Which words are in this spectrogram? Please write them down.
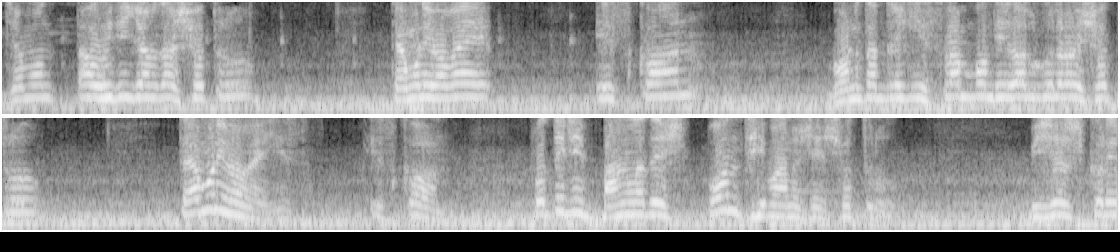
যেমন তৌহিদি জনতার শত্রু তেমনি ভাবে ইসকন গণতান্ত্রিক ইসলামপন্থী দলগুলোর শত্রু? তেমনি ভাবে ইসকন, প্রতিটি বাংলাদেশ পন্থী মানুষের শত্রু। বিশেষ করে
